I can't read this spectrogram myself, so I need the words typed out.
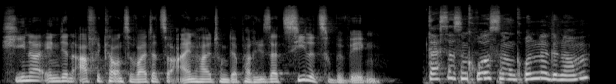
China, Indien, Afrika und so weiter zur Einhaltung der Pariser Ziele zu bewegen? Das ist im Großen und Grunde genommen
